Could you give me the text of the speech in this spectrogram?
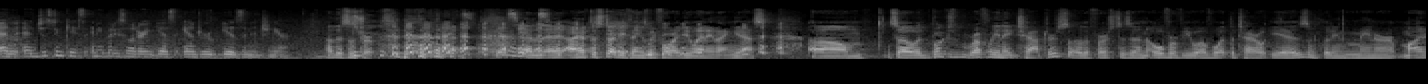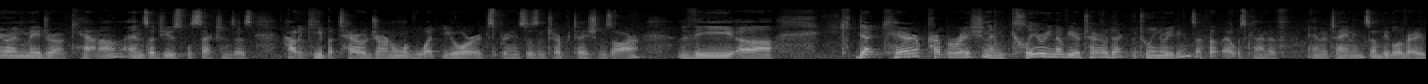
And, and just in case anybody's wondering, yes, Andrew is an engineer. Oh, this is true. Yes, and yes. uh, I have to study things before I do anything. Yes. Um, so the book is roughly in eight chapters. So the first is an overview of what the tarot is, including minor, minor and major arcana, and such useful sections as how to keep a tarot journal of what your experiences, interpretations are. The uh, deck care, preparation, and clearing of your tarot deck between readings. I thought that was kind of entertaining. Some people are very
